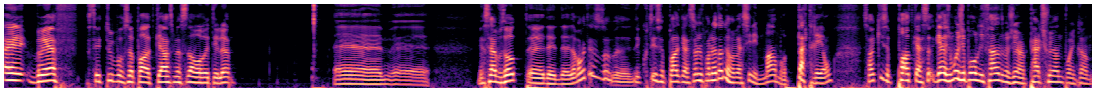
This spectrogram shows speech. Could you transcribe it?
Hey, bref, c'est tout pour ce podcast. Merci d'avoir été là. Euh, euh, merci à vous autres euh, d'avoir sur- d'écouter ce podcast. Je prendre le temps de remercier les membres Patreon. C'est qui ce podcast moi j'ai pas OnlyFans, mais j'ai un patreon.com.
